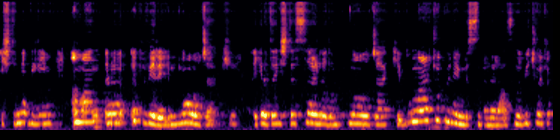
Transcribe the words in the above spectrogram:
İşte ne bileyim aman e, öpüverelim ne olacak ki? Ya da işte sarılalım ne olacak ki? Bunlar çok önemli sınırlar aslında. Bir çocuk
